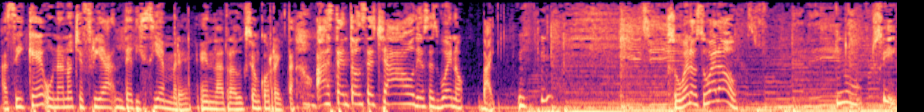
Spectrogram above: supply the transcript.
Así que una noche fría de diciembre en la traducción correcta. Hasta entonces, chao. Dios es bueno. Bye. súbelo, súbelo. No, sí.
